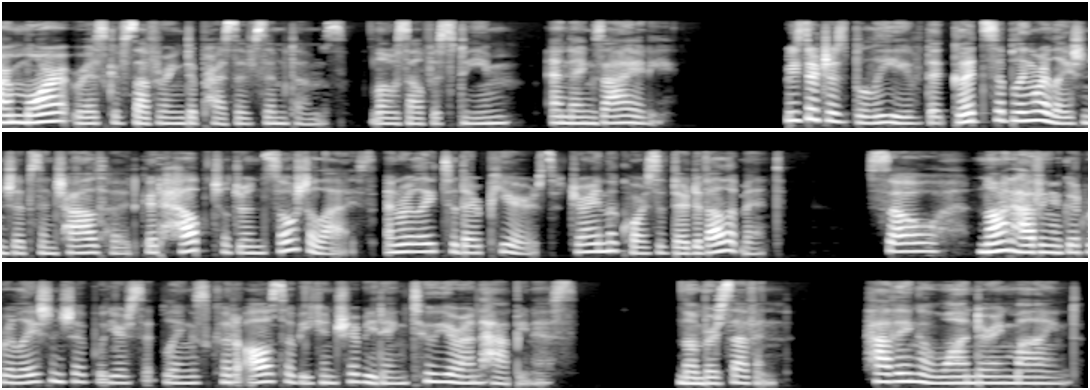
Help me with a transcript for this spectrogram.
are more at risk of suffering depressive symptoms, low self-esteem, and anxiety. Researchers believe that good sibling relationships in childhood could help children socialize and relate to their peers during the course of their development. So not having a good relationship with your siblings could also be contributing to your unhappiness. Number seven, having a wandering mind.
